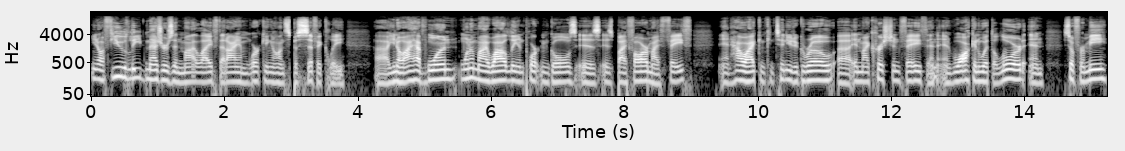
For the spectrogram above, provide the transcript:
you know, a few lead measures in my life that I am working on specifically. Uh, you know, I have one one of my wildly important goals is is by far my faith and how I can continue to grow uh, in my Christian faith and, and walking with the Lord. And so for me,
